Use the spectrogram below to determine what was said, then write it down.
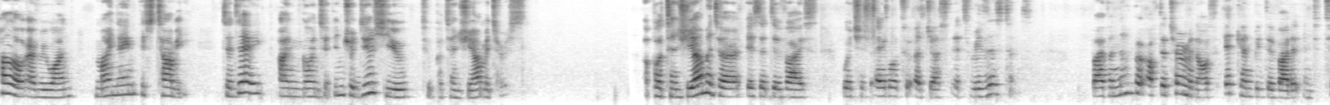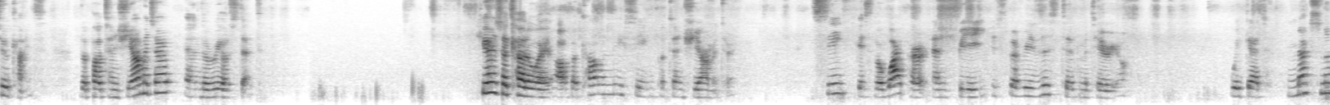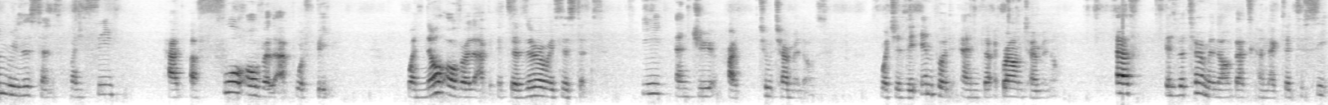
Hello everyone, my name is Tommy. Today I'm going to introduce you to potentiometers. A potentiometer is a device which is able to adjust its resistance. By the number of the terminals, it can be divided into two kinds, the potentiometer and the rheostat. Here's a cutaway of a commonly seen potentiometer. C is the wiper and B is the resistive material. We get maximum resistance when C had a full overlap with B. When no overlap, it's a zero resistance. E and G are two terminals, which is the input and the ground terminal. F is the terminal that's connected to C,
